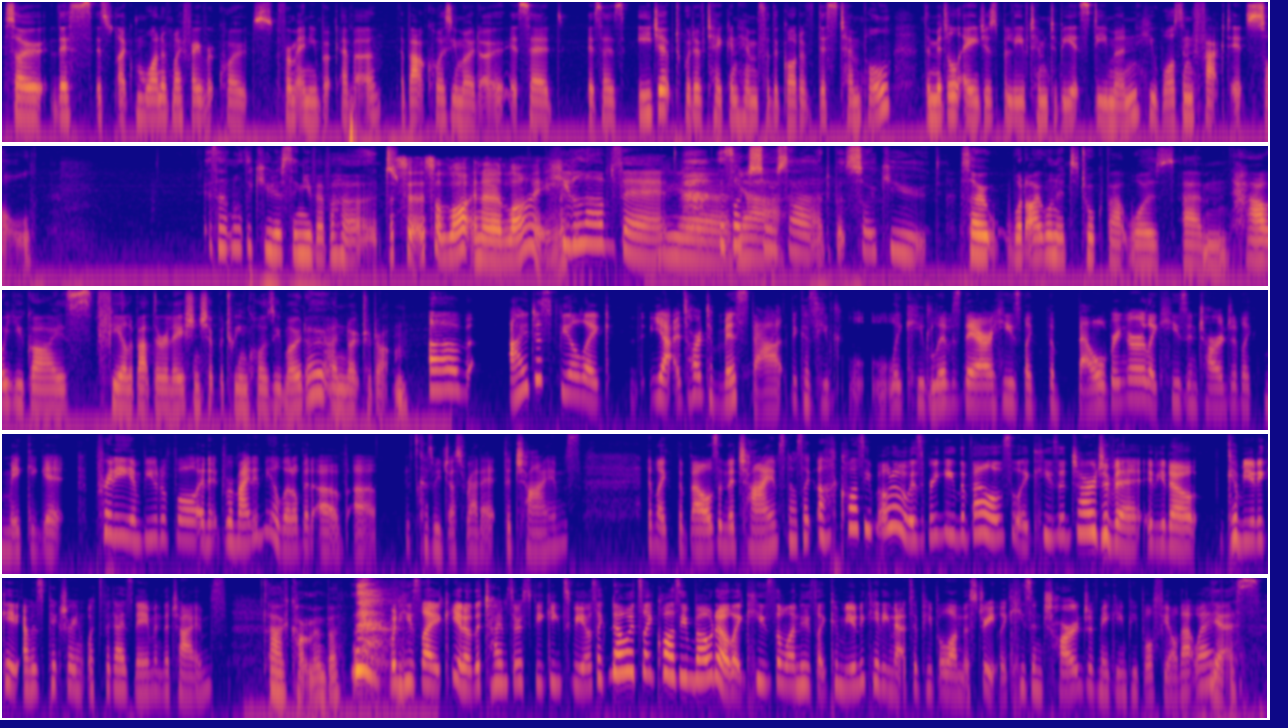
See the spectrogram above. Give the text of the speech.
So this is like one of my favorite quotes from any book ever about Quasimodo. It said. It says, Egypt would have taken him for the god of this temple. The Middle Ages believed him to be its demon. He was, in fact, its soul. Is that not the cutest thing you've ever heard? That's a, that's a lot in a line. he loves it. yeah. It's like so sad, but so cute. So, what I wanted to talk about was um, how you guys feel about the relationship between Quasimodo and Notre Dame. Um, I just feel like yeah, it's hard to miss that because he like he lives there. He's like the bell ringer, like he's in charge of like making it pretty and beautiful. And it reminded me a little bit of uh it's because we just read it, the chimes and like the bells and the chimes. And I was like, oh, Quasimodo is ringing the bells. Like he's in charge of it. And you know, communicate. I was picturing what's the guy's name in the chimes? I can't remember. when he's like, you know, the chimes are speaking to me. I was like, no, it's like Quasimodo. Like he's the one who's like communicating that to people on the street. Like he's in charge of making people feel that way. yes.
